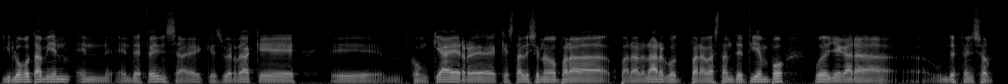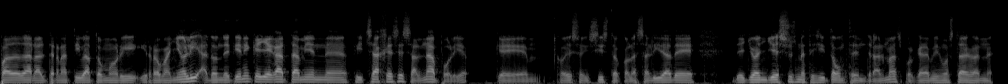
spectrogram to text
y luego también en, en defensa, ¿eh? que es verdad que eh, con Kjaer, eh, que está lesionado para, para largo, para bastante tiempo, puede llegar a, a un defensor para dar alternativa a Tomori y Romagnoli, a donde tienen que llegar también eh, fichajes es al Napoli, ¿eh? que con eso insisto, con la salida de, de Joan Jesus necesita un central más, porque ahora mismo están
